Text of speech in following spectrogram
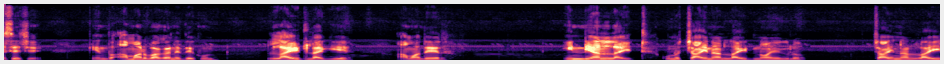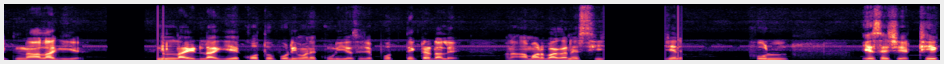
এসেছে। কিন্তু আমার বাগানে দেখুন, লাইট লাগিয়ে আমাদের ইন্ডিয়ান লাইট, কোনো চায়নার লাইট নয় এগুলো। চায়নার লাইট না লাগিয়ে, ইন্ডিয়ান লাইট লাগিয়ে কত পরিমাণে কুঁড়ি এসেছে প্রত্যেকটা ডালে। মানে আমার বাগানে সিজন ফুল এসেছে, ঠিক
